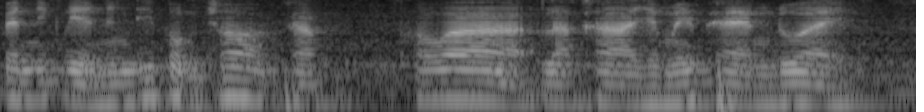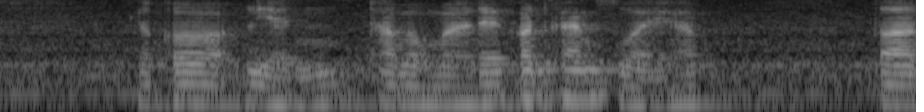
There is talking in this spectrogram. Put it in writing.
เป็นอีกเหรียญหนึ่งที่ผมชอบครับ เพราะว่าราคายังไม่แพงด้วย แล้วก็เหรียญทำออกมาได้ค่อนข้างสวยครับ ตอน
